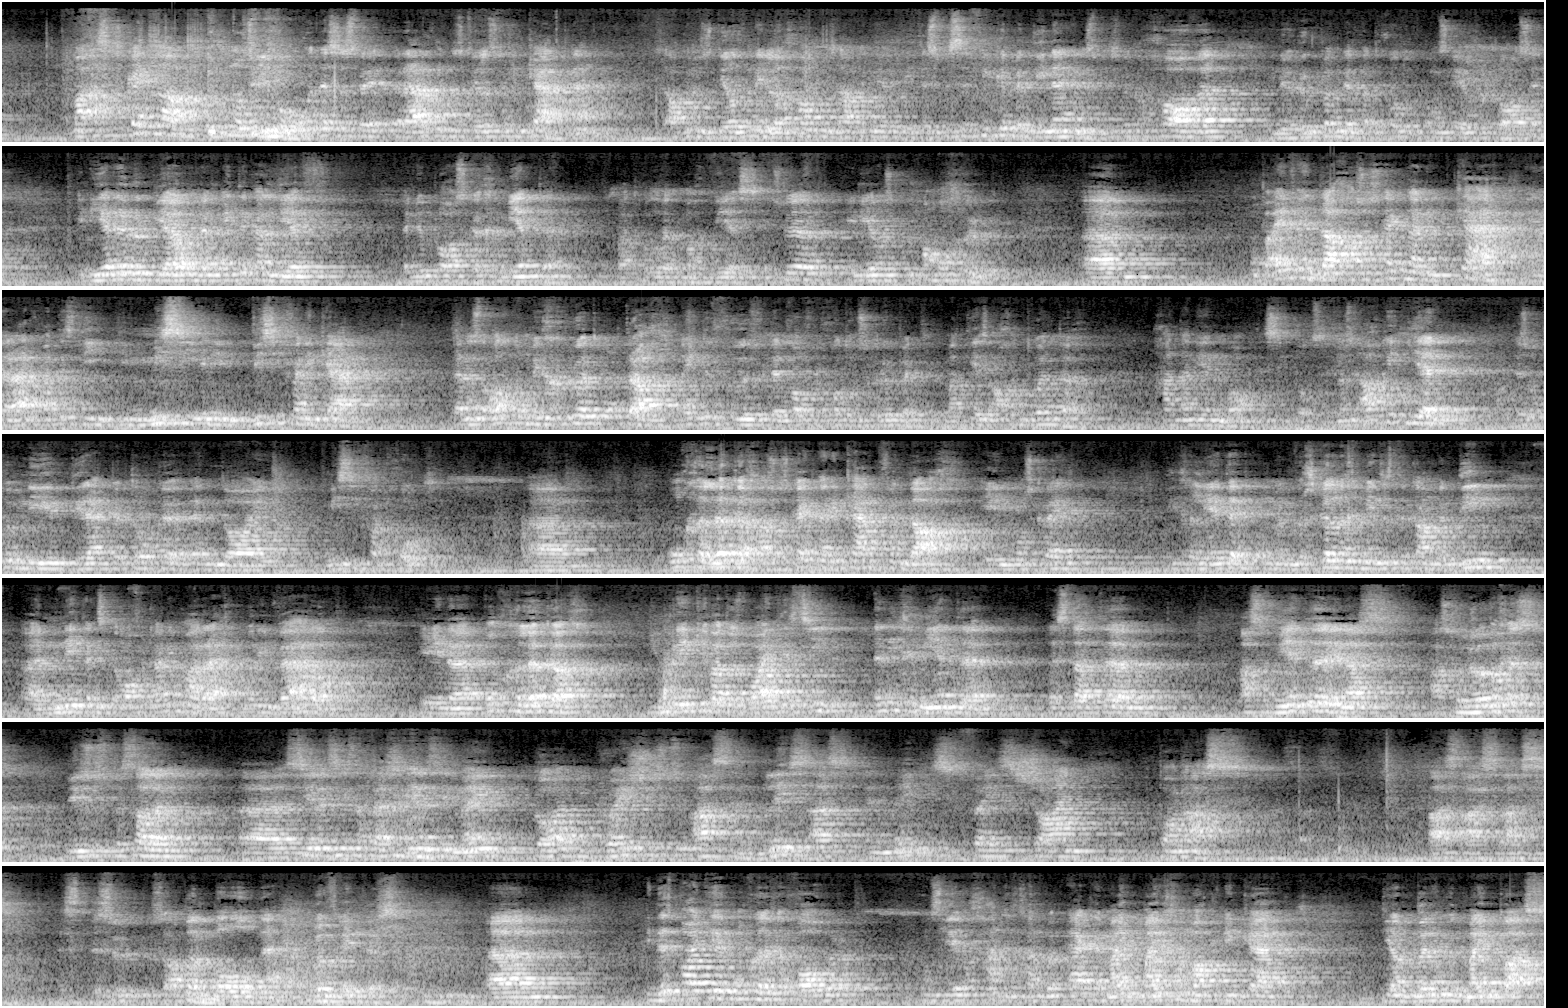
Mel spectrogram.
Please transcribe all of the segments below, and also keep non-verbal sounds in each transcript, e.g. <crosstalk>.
maar as ons kyk na hoe ons hier vanoggend is, is regtig ons deel van die kerk, né? Elke ons deel van die liggaam, ons elke het 'n spesifieke bediening en 'n spesifieke gawe en 'n roeping dit wat God op ons lewe geplaas het. En die Here roep jou om dit uit te kan leef in jou plaaslike gemeente wat wil dit mag wees. En so hierdie ons almal geroep. Ehm um, op 'n eendag dag as ons kyk na die kerk en reg wat is die die missie en die visie van die kerk, dan is altyd om die groot opdrag uit te voer vir dit waarvoor God ons geroep het. Matteus 28 gaan dan een maak disippels. En ons elke een is op 'n manier direk betrokke in daai missie van God. Ehm um, ongelukkig as ons kyk na die kerk vandag en ons kry die geleentheid om in verskillende gemeentes te kan bedien, uh, nie net in Suid-Afrika nie, maar reg oor die wêreld. En uh, ongelukkig die prentjie wat ons baie keer sien in die gemeente is dat um, as gemeente en as as gelowiges ons Psalm uh, 67 vers 1 sê may God be gracious to us and bless us and make his face shine upon us. As as as is so so op 'n bol, né? Hoofletters. Ehm um, en dit baie keer ongelukkig waaroor ons lewe gaan. Dit gaan oor ek en my my gemak in die kerk, die aanbidding met my pas,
